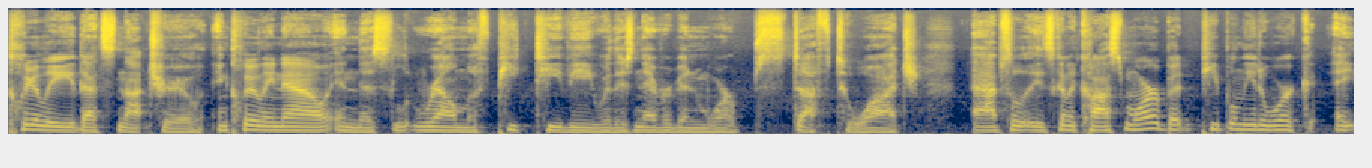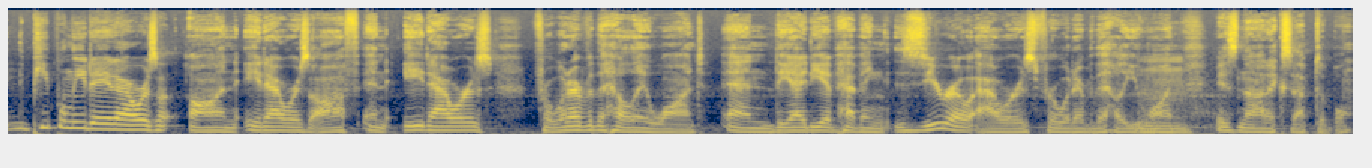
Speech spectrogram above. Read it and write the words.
clearly that's not true. And clearly now in this realm of peak TV where there's never been more stuff to watch, Absolutely, it's going to cost more, but people need to work. People need eight hours on, eight hours off, and eight hours for whatever the hell they want. And the idea of having zero hours for whatever the hell you want is not acceptable.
